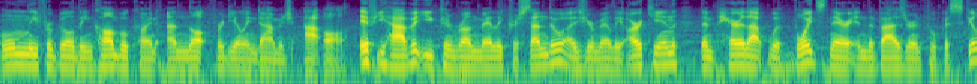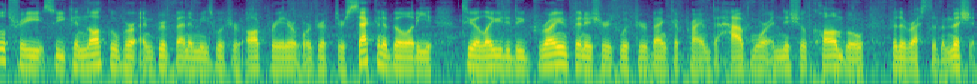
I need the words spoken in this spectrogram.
only for building combo count and not for dealing damage at all. If you have it, you can run melee crescendo as your melee arcane, then pair that with void snare in the Vazarin and focus skill tree so you can knock over and grip enemies with your operator or drifter's second ability to allow you to do ground finishers with your Venka Prime to have more initial combo for the rest of the mission.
